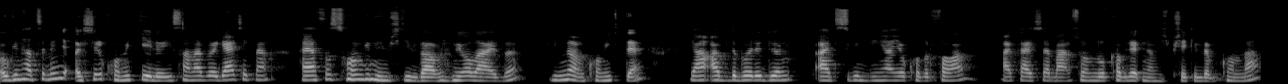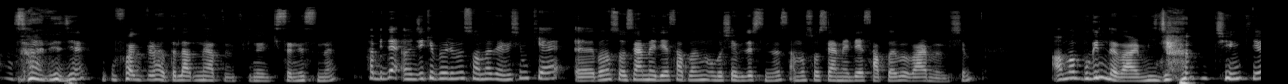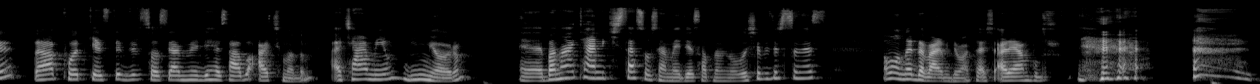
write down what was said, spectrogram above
o gün hatırlayınca aşırı komik geliyor. İnsanlar böyle gerçekten hayatın son günüymüş gibi davranıyorlardı. Bilmiyorum komik de. Ya abi de böyle diyorum ertesi gün dünya yok olur falan. Arkadaşlar ben sorumluluk kabul etmiyorum hiçbir şekilde bu konuda. Sadece ufak bir hatırlatma yaptım 2012 senesine. Ha bir de önceki bölümün sonunda demişim ki e, bana sosyal medya hesaplarıma ulaşabilirsiniz ama sosyal medya hesaplarımı vermemişim. Ama bugün de vermeyeceğim. Çünkü daha podcast'te bir sosyal medya hesabı açmadım. Açar mıyım bilmiyorum. E, bana kendi kişisel sosyal medya hesaplarına ulaşabilirsiniz. Ama onları da vermeyeceğim arkadaşlar. Arayan bulur.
